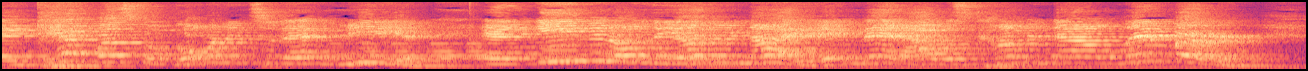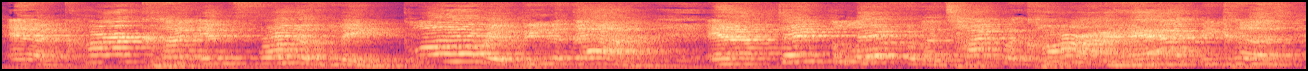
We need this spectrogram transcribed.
and kept us from going into that meeting. And even on the other night, amen, I was coming down Lindbergh and a car cut in front of me. Glory be to God. And I thank the Lord for the type of car I have because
